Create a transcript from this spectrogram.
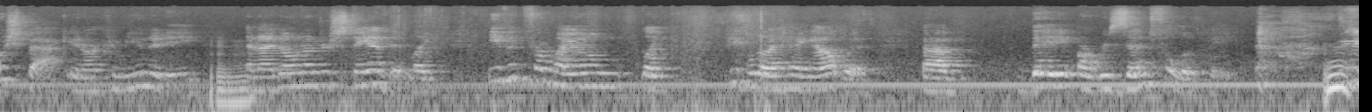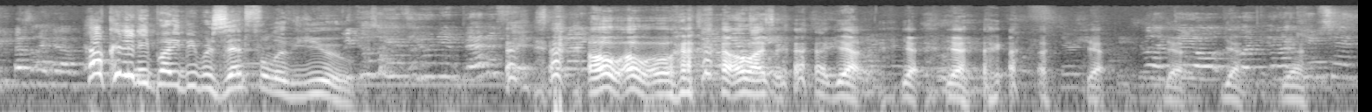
pushback in our community, Mhm. and I don't understand it, like, even from my own, like, people that I hang out with, um, they are resentful of me. Because I have, How could anybody be resentful of you? because I have union benefits, and I. Oh, oh, oh, oh, I see. Yeah, yeah, yeah, yeah, Like yeah, they all, yeah, like, and yeah. I keep saying,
